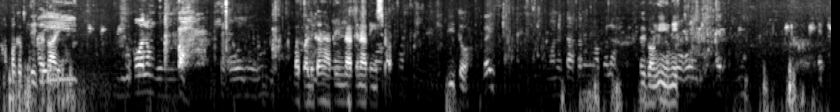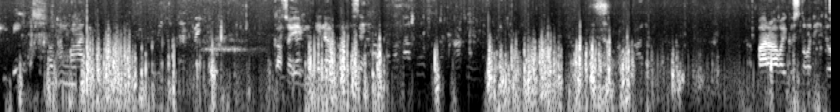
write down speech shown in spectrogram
Kapag-update na tayo. Ko alam kung sa yung Babalikan natin natin nating spot. Dito. Guys, mga nagtatanong nga pala. Ay, bang init. FB. Ang init. Kaso eh, ginagalis eh. Parang ako'y gusto ko dito.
